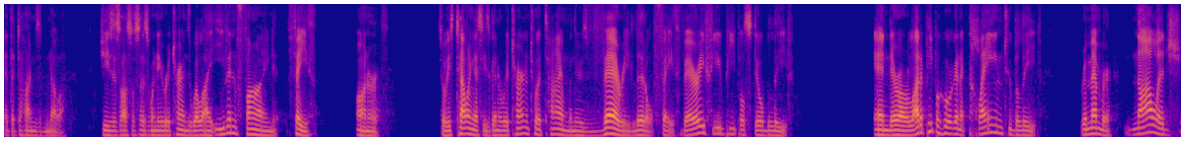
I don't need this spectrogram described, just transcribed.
at the times of Noah. Jesus also says, when he returns, will I even find faith on earth? So he's telling us he's going to return to a time when there's very little faith. Very few people still believe. And there are a lot of people who are going to claim to believe. Remember, knowledge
